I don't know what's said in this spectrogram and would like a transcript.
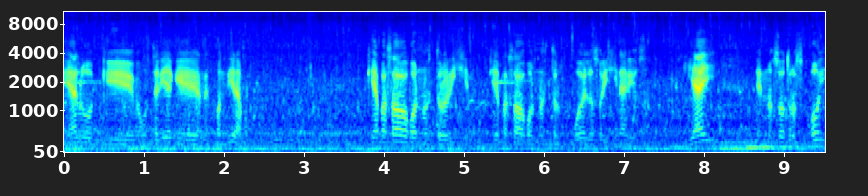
Es algo que me gustaría que respondiéramos. ¿Qué ha pasado con nuestro origen? ¿Qué ha pasado con nuestros pueblos originarios? ¿Qué hay en nosotros hoy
